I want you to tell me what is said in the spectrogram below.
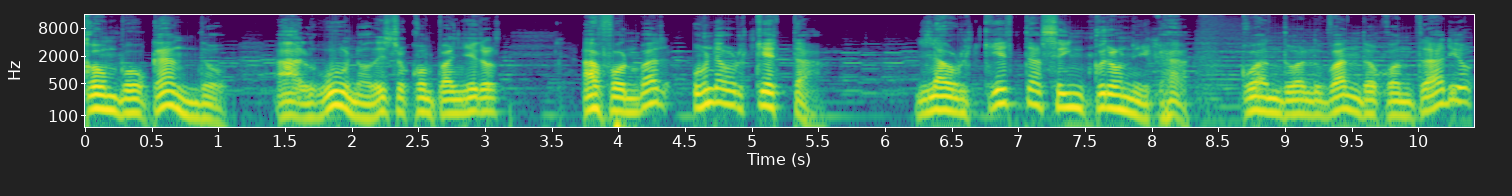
convocando a algunos de sus compañeros a formar una orquesta la orquesta sincrónica, cuando el bando contrario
